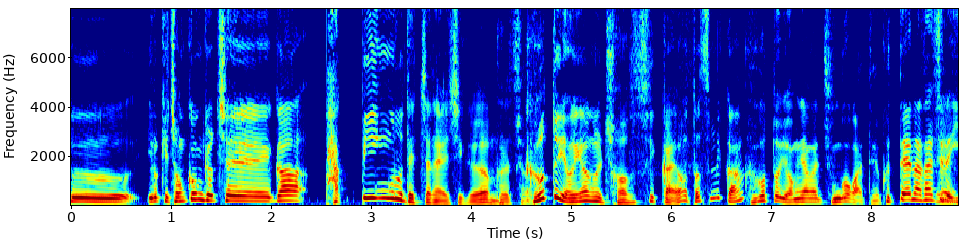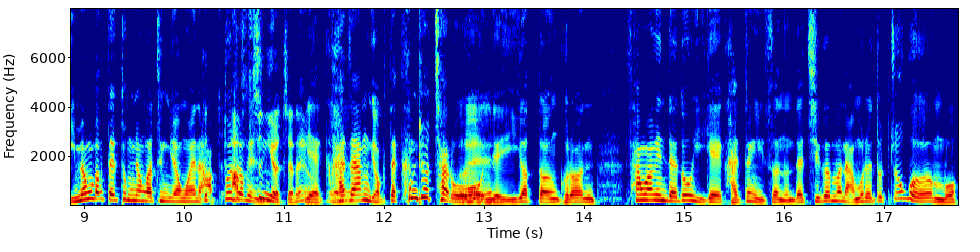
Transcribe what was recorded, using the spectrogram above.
그 이렇게 정권 교체가 박빙으로 됐잖아요, 지금. 그렇죠. 그것도 영향을 줬을까요? 어떻습니까? 그것도 영향을 준 것 같아요. 그때는 사실은 네. 이명박 대통령 같은 경우에는 그 압도적인 압승이었잖아요. 예, 네. 가장 역대 큰 표차로 네. 이제 이겼던 그런 상황인데도 이게 갈등이 있었는데 지금은 아무래도 조금 뭐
